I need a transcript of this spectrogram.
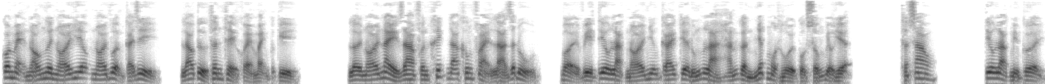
Con mẹ nó ngươi nói hiệu, nói vượn cái gì, lão tử thân thể khỏe mạnh cực kỳ. Lời nói này ra phấn khích đã không phải là rất đủ, bởi vì tiêu lạc nói những cái kia đúng là hắn gần nhất một hồi cuộc sống biểu hiện. Thật sao? Tiêu lạc mỉm cười,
